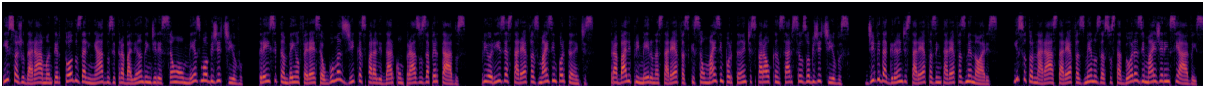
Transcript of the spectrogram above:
Isso ajudará a manter todos alinhados e trabalhando em direção ao mesmo objetivo. Tracy também oferece algumas dicas para lidar com prazos apertados. Priorize as tarefas mais importantes. Trabalhe primeiro nas tarefas que são mais importantes para alcançar seus objetivos. Divida grandes tarefas em tarefas menores. Isso tornará as tarefas menos assustadoras e mais gerenciáveis.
